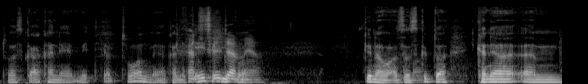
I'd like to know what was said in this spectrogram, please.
Du hast gar keine Mediatoren mehr, keine Kein Filter mehr. Genau, also es gibt da, ich kann ja ähm,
